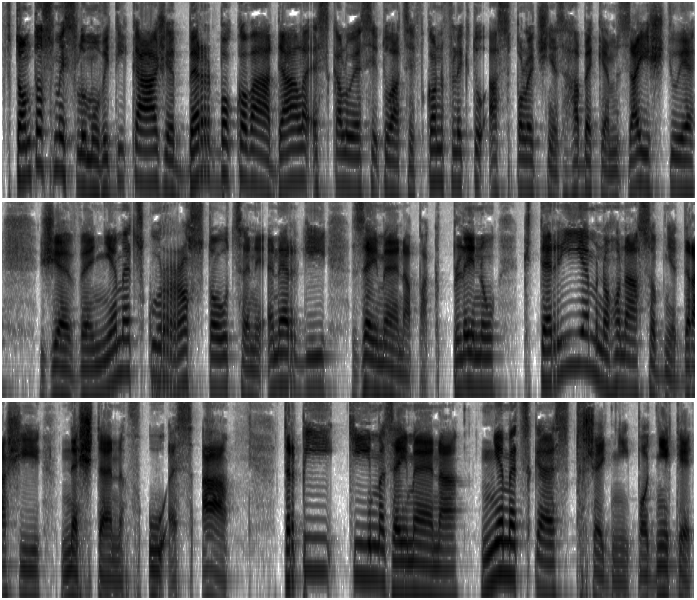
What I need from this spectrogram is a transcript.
V tomto smyslu mu vytýká, že Berboková dále eskaluje situaci v konfliktu a společně s Habekem zajišťuje, že v Německu rostou ceny energií, zejména pak plynu, který je mnohonásobně dražší než ten v USA. Trpí tím zejména německé střední podniky.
